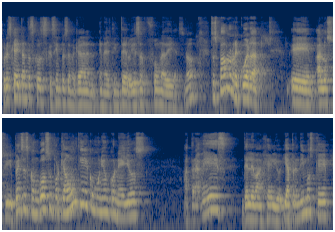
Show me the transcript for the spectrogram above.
pero es que hay tantas cosas que siempre se me quedan en, el tintero y esa fue una de ellas, ¿no? Entonces Pablo recuerda eh, a los filipenses con gozo porque aún tiene comunión con ellos a través del Evangelio y aprendimos que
